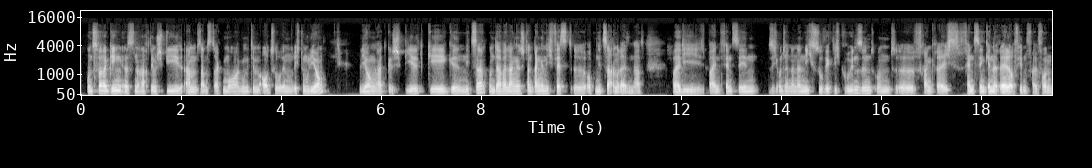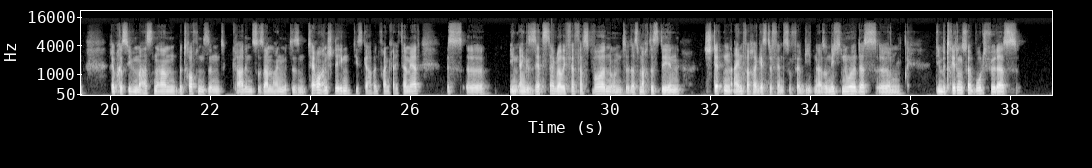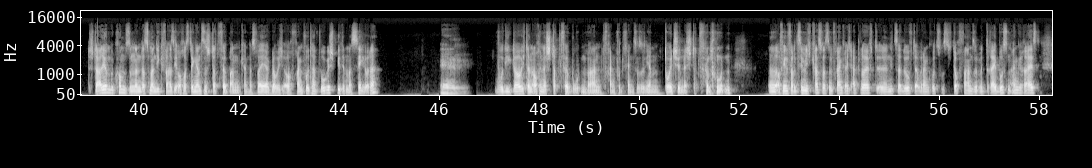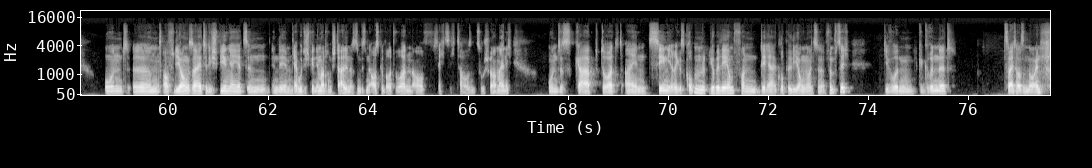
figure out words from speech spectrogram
Und zwar ging es nach dem Spiel am Samstagmorgen mit dem Auto in Richtung Lyon. Lyon hat gespielt gegen Nizza und da war lange, stand lange nicht fest, äh, ob Nizza anreisen darf, weil die beiden Fanszenen sich untereinander nicht so wirklich grün sind und äh, Frankreichs Fanszenen generell auf jeden Fall von repressiven Maßnahmen betroffen sind, gerade im Zusammenhang mit diesen Terroranschlägen, die es gab in Frankreich vermehrt, ist äh, irgendein Gesetz da, glaube ich, verfasst worden und äh, das macht es den Städten einfacher, Gästefans zu verbieten. Also nicht nur, dass ähm, die ein Betretungsverbot für das Stadion bekommen, sondern dass man die quasi auch aus der ganzen Stadt verbannen kann. Das war ja, glaube ich, auch Frankfurt hat wo gespielt? In Marseille, oder? Ähm, wo die, glaube ich, dann auch in der Stadt verboten waren, Frankfurt-Fans. Also die haben Deutsche in der Stadt verboten. Äh, auf jeden Fall ziemlich krass, was in Frankreich abläuft. Äh, Nizza durfte aber dann kurzfristig doch fahren, sind mit drei Bussen angereist. Und ähm, auf Lyon-Seite, die spielen ja jetzt in, in dem, ja gut, die spielen immer noch im Stadion, das ist ein bisschen ausgebaut worden auf 60.000 Zuschauer, meine ich. Und es gab dort ein zehnjähriges Gruppenjubiläum von der Gruppe Lyon 1950. Die wurden gegründet 2009.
